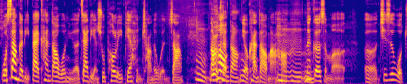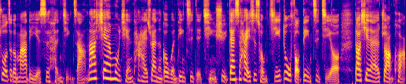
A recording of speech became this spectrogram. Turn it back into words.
我上个礼拜看到我女儿在脸书 PO 了一篇很长的文章，嗯，然后你有看到吗？哈，嗯那个什么。呃，其实我做这个妈的也是很紧张。那现在目前她还算能够稳定自己的情绪，但是她也是从极度否定自己哦，到现在的状况。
